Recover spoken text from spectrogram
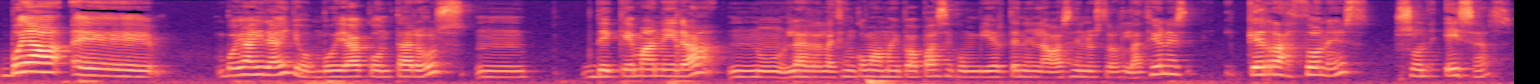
voy a, eh, voy a ir a ello, voy a contaros mm, de qué manera la relación con mamá y papá se convierten en la base de nuestras relaciones, qué razones son esas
